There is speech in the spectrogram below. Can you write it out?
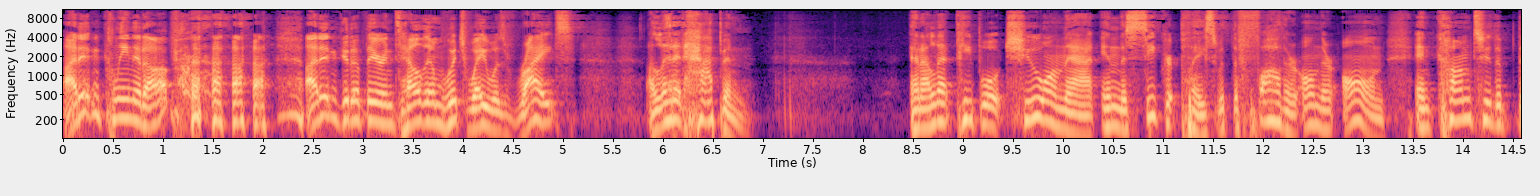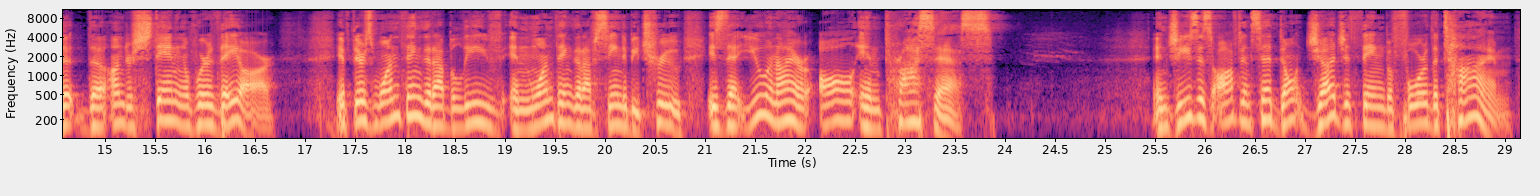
I didn't clean it up. I didn't get up there and tell them which way was right. I let it happen. And I let people chew on that in the secret place with the Father on their own and come to the, the, the, understanding of where they are. If there's one thing that I believe and one thing that I've seen to be true is that you and I are all in process. And Jesus often said, don't judge a thing before the time.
